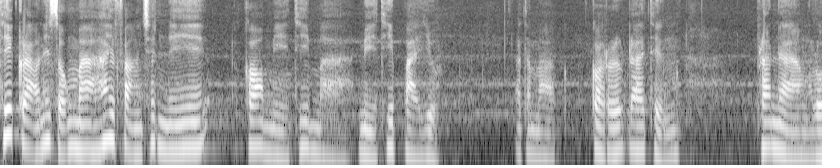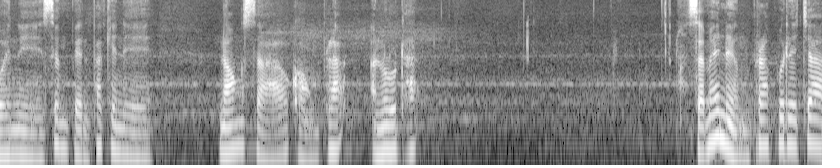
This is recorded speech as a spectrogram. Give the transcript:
ที่กล่าวอนิสงส์มาให้ฟังเช่นนี้ก็มีที่มามีที่ไปอยู่อาตมาก็รึกได้ถึง พระนางโรฮินีซึ่งเป็นพระกินีน้องสาวของพระอนุรุทธะสมัยหนึ่งพระพุทธเจ้า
